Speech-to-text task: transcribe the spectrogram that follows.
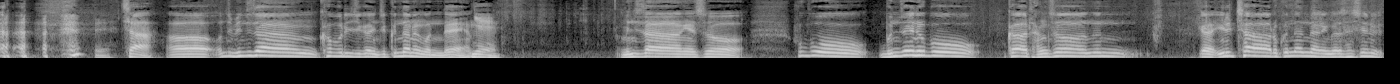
자, 어, 언제 민주당 커버리지가 이제 끝나는 건데. 예. 민주당에서 후보, 문재인 후보가 당선은, 그러니까 1차로 끝난다는 건 사실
